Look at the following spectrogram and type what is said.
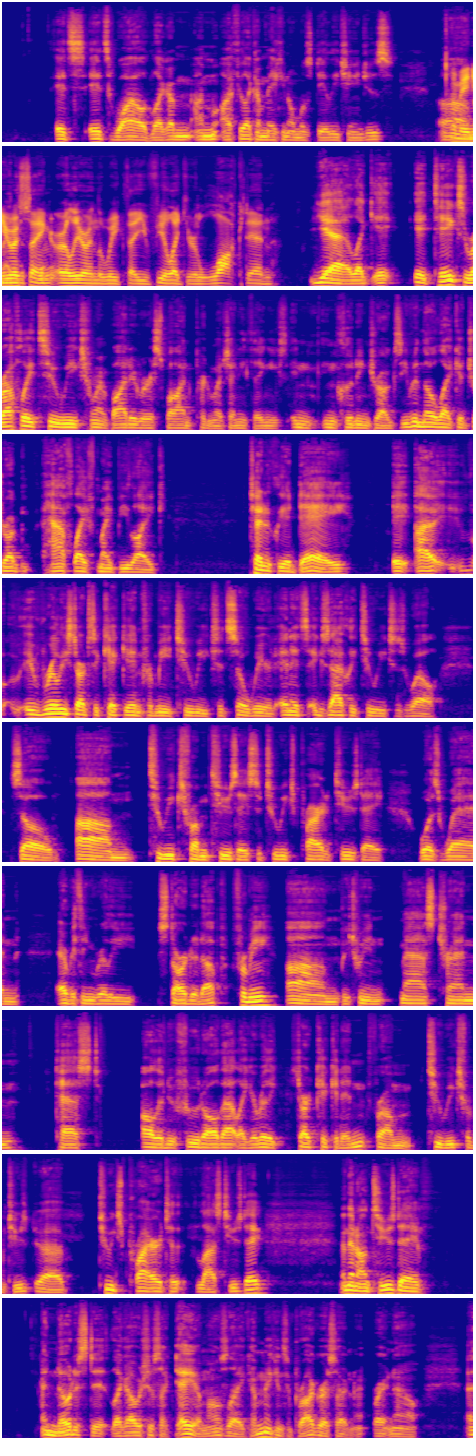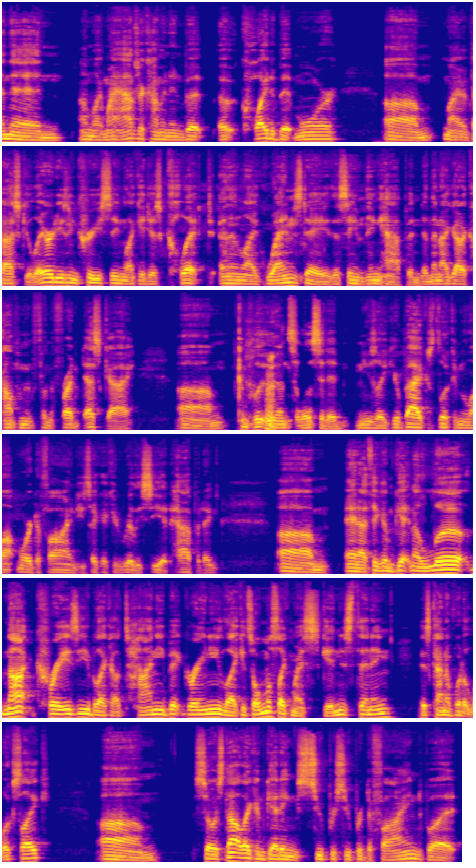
it's it's wild. Like I'm I'm I feel like I'm making almost daily changes. I mean, Um, you were saying point. earlier in the week that you feel like you're locked in. Yeah, like it it takes roughly two weeks for my body to respond to pretty much anything, in, including drugs. Even though like a drug half life might be like technically a day, it I it really starts to kick in for me two weeks. It's so weird, and it's exactly two weeks as well. So um, two weeks from Tuesday, so two weeks prior to Tuesday was when everything really started up for me. Um, between mass tren test, all the new food, all that, like it really started kicking in from two weeks from Tuesday, uh, two weeks prior to last Tuesday, and then on Tuesday, I noticed it. Like I was just like, damn, I was like, I'm making some progress right, right now, and then I'm like, my abs are coming in, but uh, quite a bit more. Um, my vascularity is increasing. Like it just clicked, and then like Wednesday, the same thing happened, and then I got a compliment from the front desk guy. Um, completely unsolicited, and he's like, "Your back is looking a lot more defined." He's like, "I could really see it happening." Um and i think i'm getting a little not crazy but like a tiny bit grainy. Like it's almost like my skin is thinning is kind of what it looks like. Um so it's not like i'm getting super super defined but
